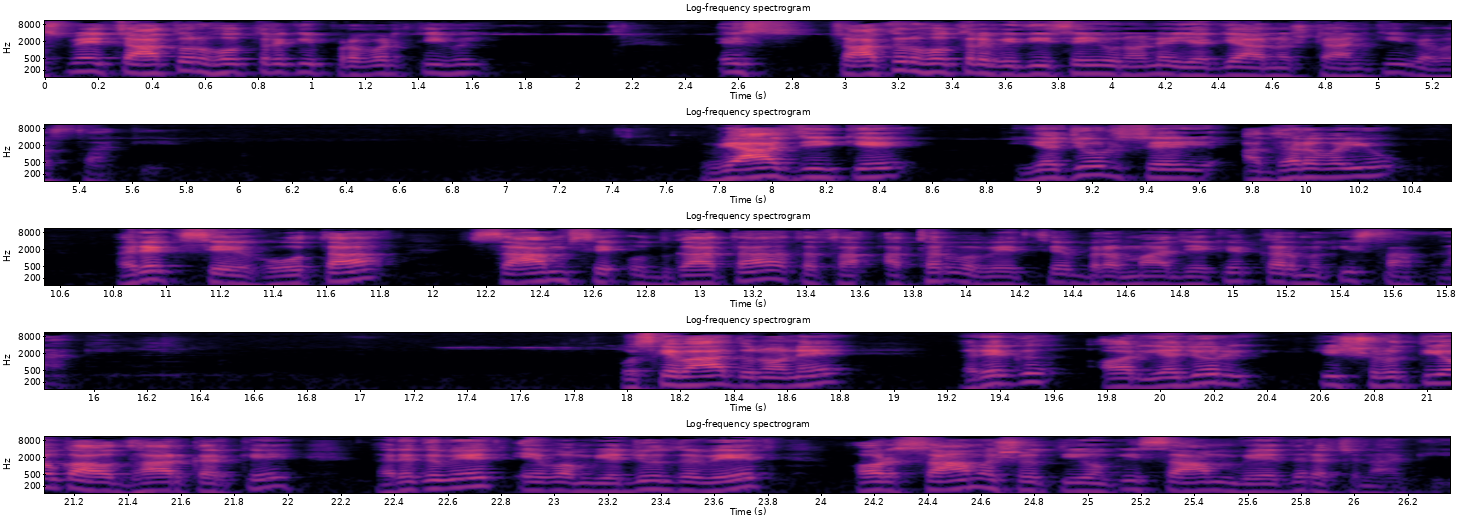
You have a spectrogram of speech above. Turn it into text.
उसमें चातुर्होत्र की प्रवृत्ति हुई। इस चातुर्होत्र विधि से ही उन्होंने यज्ञ अनुष्ठान की व्यवस्था की। व्यास जी के यजुर से अधर्वयु, ऋक से होता, साम से उद्गाता तथा अथर्ववेद से ब्रह्मा जी के कर्म की स्थापना की। उसके बाद उन्होंने ऋग और यजुर की श्रुतियों का उद्धार करके ऋग्वेद एवं यजुर्वेद और साम श्रुतियों की साम वेद रचना की।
